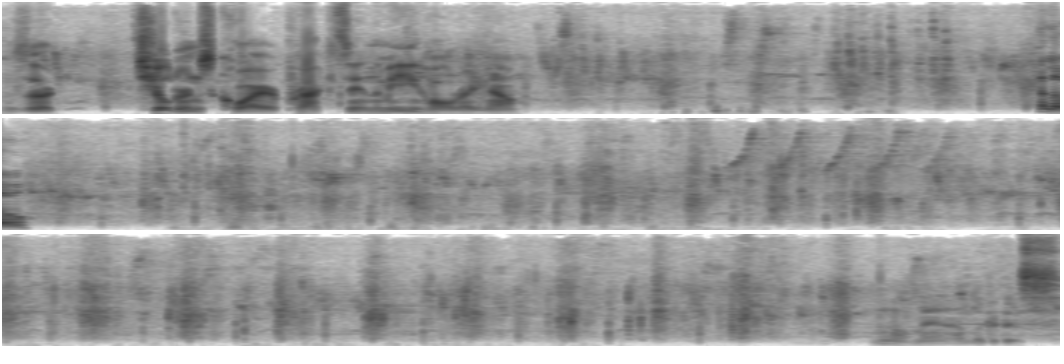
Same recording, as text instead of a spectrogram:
There's a children's choir practicing in the meeting hall right now. Hello. Oh man, look at this.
